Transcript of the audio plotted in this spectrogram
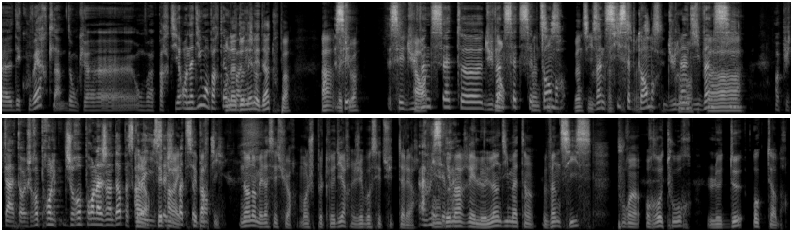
heu, découverte là, donc heu, on va partir on a dit où on partait On ou a pas donné les dates ou pas? Ah, mais tu C'est vois? c'est du Alors 27, heu, du non, 27 26, septembre 26, 26 26, septembre, 26. du lundi Commence 26 pas oh putain, attends, je reprends le je reprends l'agenda parce que là, il c'est s'agit pas de c'est parti. Non, non, mais là c'est sûr. Moi je peux te le dire, j'ai bossé dessus tout à l'heure. Ah oui, On vrai. démarrerait le lundi matin 26 pour un retour le 2 octobre.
